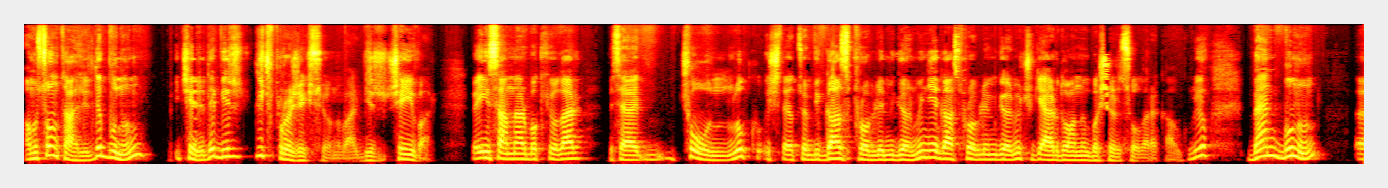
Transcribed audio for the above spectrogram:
Ama son tahlilde bunun içeride bir güç projeksiyonu var, bir şeyi var. Ve insanlar bakıyorlar mesela çoğunluk işte atıyorum bir gaz problemi görmüyor. Niye gaz problemi görmüyor? Çünkü Erdoğan'ın başarısı olarak algılıyor. Ben bunun e,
